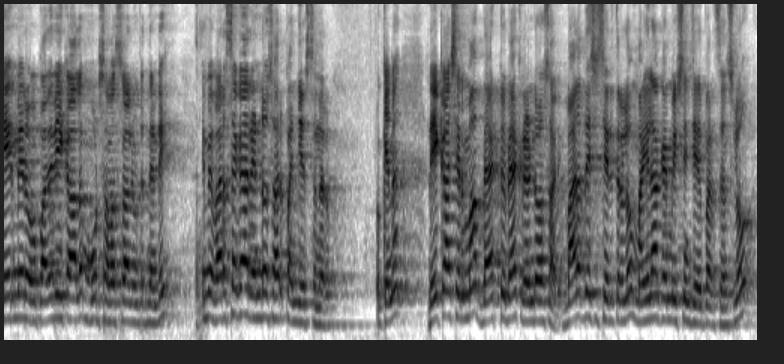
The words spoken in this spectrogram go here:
చైర్మన్ పదవీ కాలం మూడు సంవత్సరాలు ఉంటుందండి. ఈమె వరుసగా రెండోసారి పనిచేస్తున్నారు. ఓకేనా? Rekha Sharma back to back రెండవసారి భారతదేశ చరిత్రలో మహిళా కమిషన్ చైర్పర్సన్స్లో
